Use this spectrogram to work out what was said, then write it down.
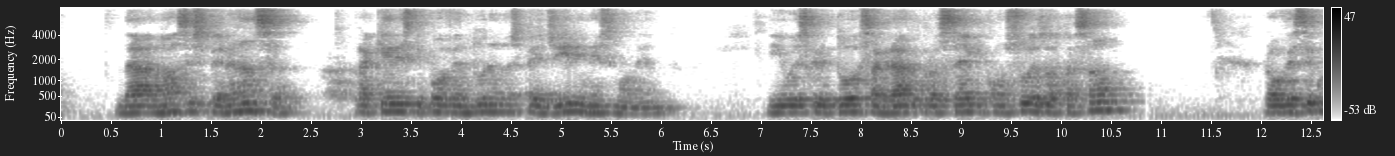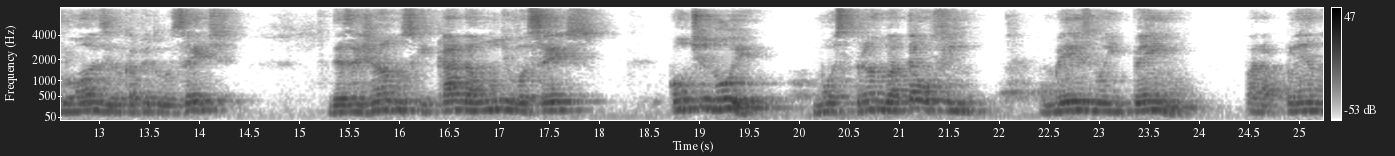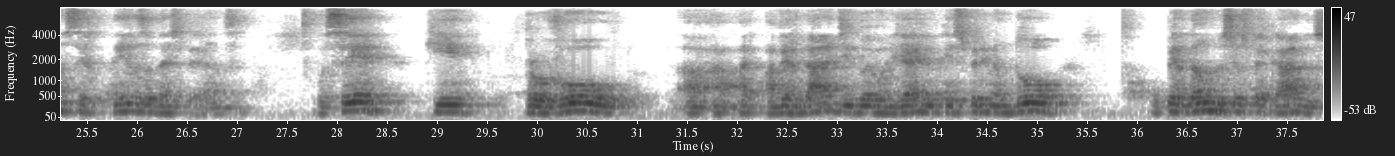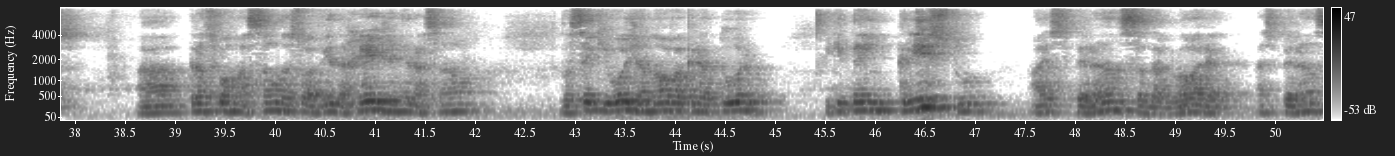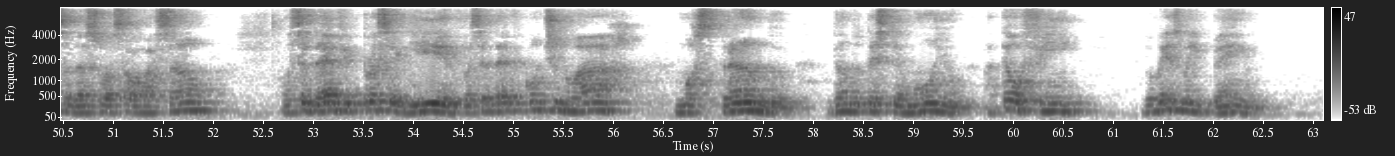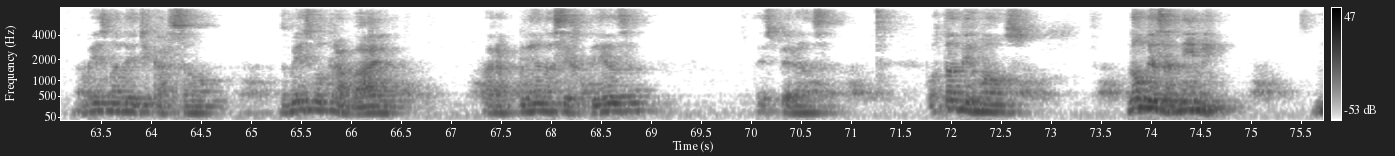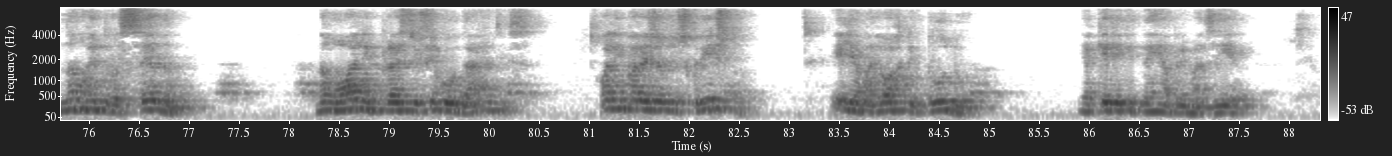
da nossa esperança para aqueles que porventura nos pedirem nesse momento. E o escritor sagrado prossegue com sua exortação para o versículo 11 do capítulo 6. Desejamos que cada um de vocês continue mostrando até o fim o mesmo empenho para a plena certeza da esperança. Você que provou a, a, a verdade do Evangelho, que experimentou o perdão dos seus pecados, a transformação da sua vida, a regeneração. Você que hoje é nova criatura e que tem em Cristo a esperança da glória, a esperança da sua salvação, você deve prosseguir, você deve continuar mostrando, dando testemunho até o fim do mesmo empenho, da mesma dedicação, do mesmo trabalho para a plena certeza da esperança. Portanto, irmãos, não desanimem, não retrocedam, não olhem para as dificuldades, olhem para Jesus Cristo. Ele é maior que tudo e aquele que tem a primazia.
